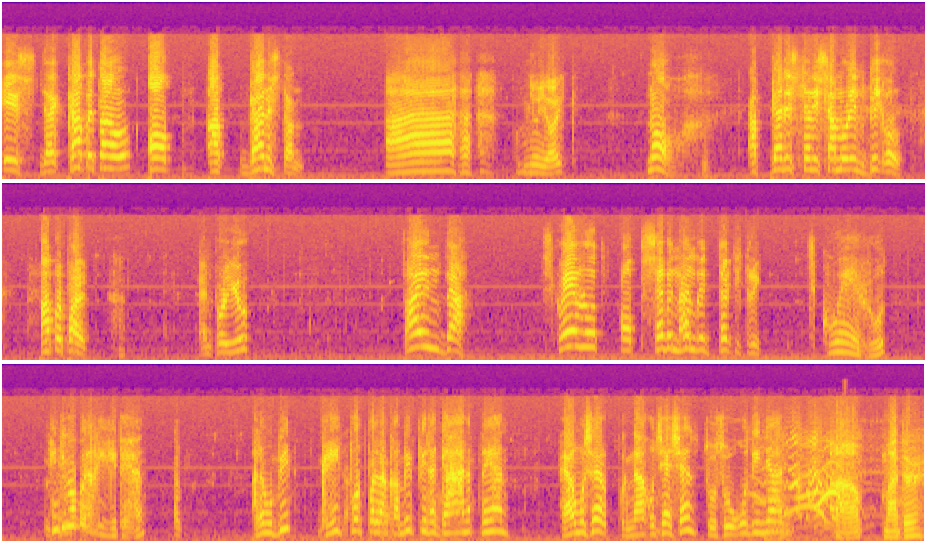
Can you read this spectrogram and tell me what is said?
is the capital of Afghanistan. Ah, New York? No, Afghanistan is somewhere in Bicol, upper part. And for you, find the square root of 733. Square root? Hindi mo ba nakikita yan? Alam mo, Bin, grade 4 pa lang kami, pinaghahanap na yan. Kaya mo, sir, pag nakakonsensya yan, susuko din yan. Ah, Mother?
